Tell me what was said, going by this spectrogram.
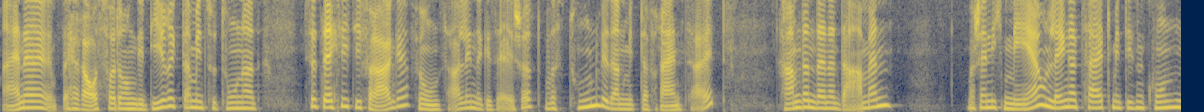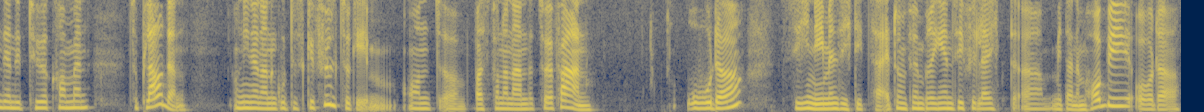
eine Herausforderung, die direkt damit zu tun hat, ist tatsächlich die Frage für uns alle in der Gesellschaft, was tun wir dann mit der freien Zeit? Haben dann deine Damen wahrscheinlich mehr und länger Zeit mit diesen Kunden, die an die Tür kommen, zu plaudern und ihnen ein gutes Gefühl zu geben und äh, was voneinander zu erfahren? Oder Sie nehmen sich die Zeit und verbringen sie vielleicht äh, mit einem Hobby oder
